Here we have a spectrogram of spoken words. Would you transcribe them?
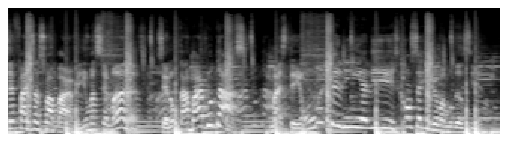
Você faz a sua barba em uma semana, você não tá barbudaço. Mas tem um pelinho ali, você consegue ver uma mudancinha.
